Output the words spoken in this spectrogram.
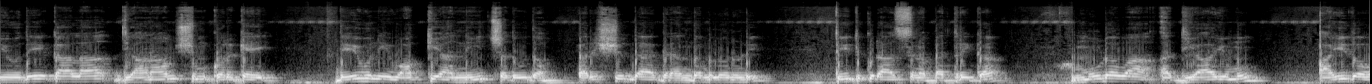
ఈ ఉదయకాల ధ్యానాంశం కొరకై దేవుని వాక్యాన్ని చదువుదాం. పరిశుద్ధ గ్రంథములో నుండి తీతుకు రాసిన పత్రిక మూడవ అధ్యాయము ఐదవ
